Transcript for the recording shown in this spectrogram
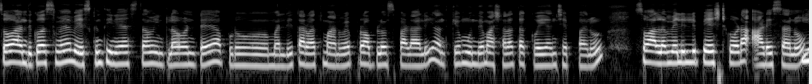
సో అందుకోసమే వేసుకుని తినేస్తాం ఇంట్లో ఉంటే. అప్పుడు మళ్ళీ తర్వాత మనమే ప్రాబ్లమ్స్ పడాలి. అందుకే ముందే మసాలా తక్కువ అని చెప్పాను. సో అల్లం వెల్లుల్లి పేస్ట్ కూడా ఆడేసాను ఈ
